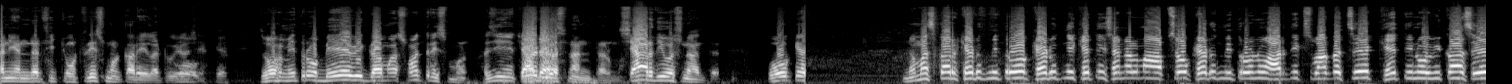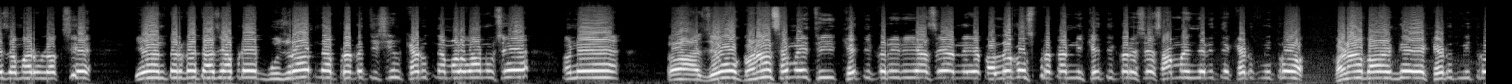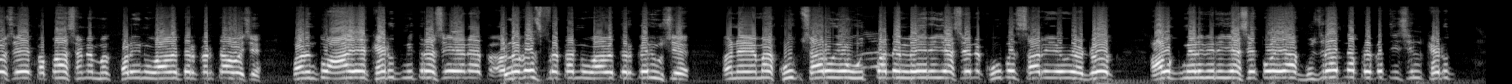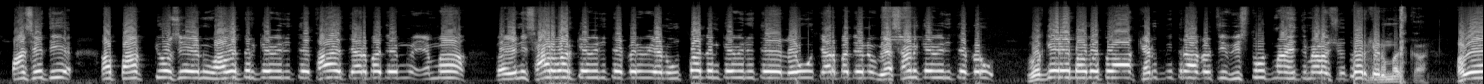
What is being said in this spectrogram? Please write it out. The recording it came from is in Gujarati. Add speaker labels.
Speaker 1: આની અંદરથી ચોત્રીસ મણ કરેલા ટોયા છે.
Speaker 2: જો મિત્રો બે વીઘામાં સોત્રીસ મણ. હજી
Speaker 1: ચાર દિવસના અંતરમાં.
Speaker 2: ચાર દિવસના અંતર. ઓકે. નમસ્કાર ખેડૂત મિત્રો. ખેડૂતની ખેતી ચેનલમાં આપ સૌ ખેડૂત મિત્રોનું હાર્દિક સ્વાગત છે. ખેતીનો વિકાસ એ જ અમારું લક્ષ્ય એ અંતર્ગત આજે આપણે ગુજરાતના પ્રગતિશીલ ખેડૂતને મળવાનું છે અને જેઓ ઘણા સમયથી ખેતી કરી રહ્યા છે અને એક અલગ જ પ્રકારની ખેતી કરે છે. સામાન્ય રીતે ખેડૂત મિત્રો ઘણા ભાગે ખેડૂત મિત્રો છે, કપાસ અને મગફળીનું વાવેતર કરતા હોય છે. પરંતુ આ એક ખેડૂત મિત્ર છે એને અલગ જ પ્રકારનું વાવેતર કર્યું છે. અને એમાં ખૂબ સારું એવું ઉત્પાદન લઈ રહ્યા છે અને ખૂબ જ સારી એવી અઢળક આવક મેળવી રહ્યા છે. તો એ આ ગુજરાતના પ્રગતિશીલ ખેડૂત પાસેથી આ પાક કયો છે, એનું વાવેતર કેવી રીતે થાય, ત્યારબાદ એમ- એની સારવાર કેવી રીતે કરવી, એનું ઉત્પાદન કેવી રીતે લેવું, ત્યારબાદ એનું વેચાણ કેવી રીતે કરવું વગેરે બાબતો આ ખેડૂત મિત્ર આગળથી વિસ્તૃત માહિતી મેળવશું.
Speaker 1: નમસ્કાર.
Speaker 2: હવે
